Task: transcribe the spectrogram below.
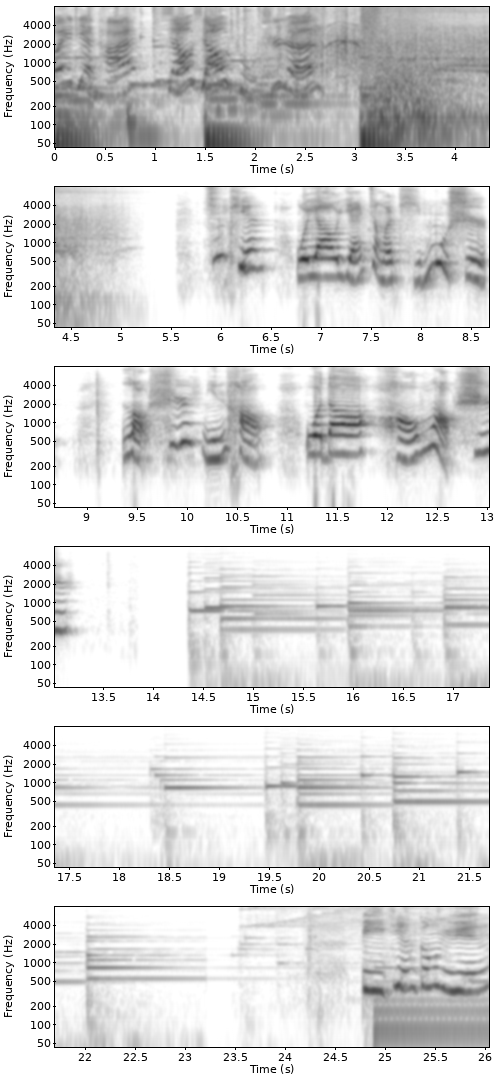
微电台小小主持人。今天我要演讲的题目是：老师您好，我的好老师。间耕耘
